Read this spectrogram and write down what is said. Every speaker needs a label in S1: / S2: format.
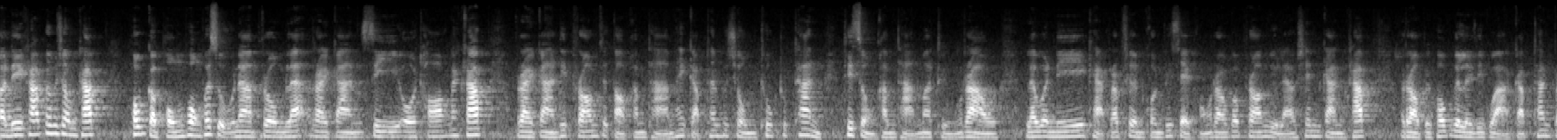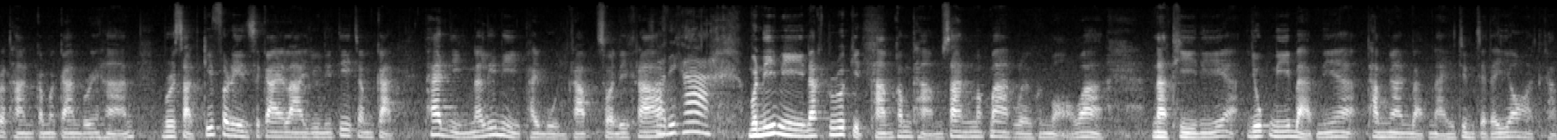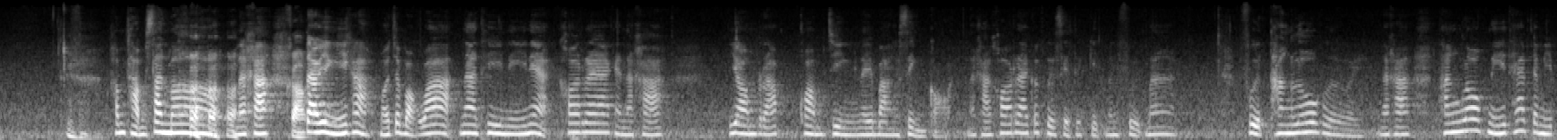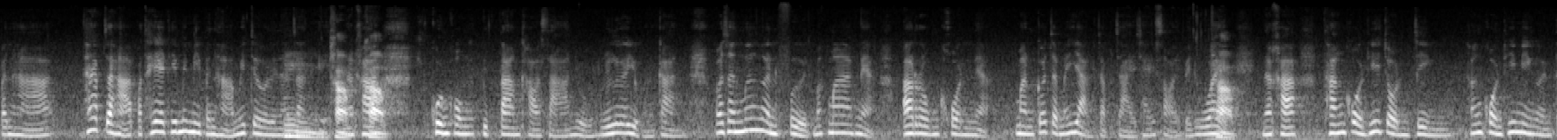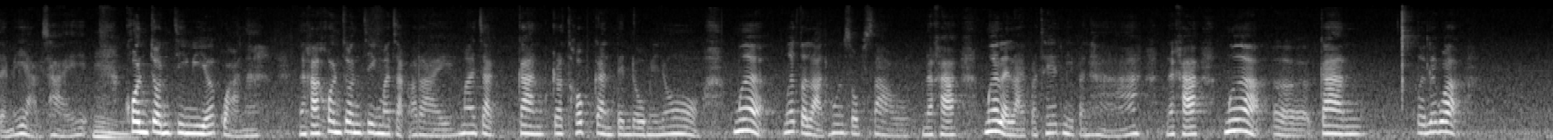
S1: วัสดีครับท่านผู้ชมครับ พบกับผมพงษ์พสุนาพรหมและรายการ CEO Talk นะครับ รายการที่พร้อมจะตอบคำถามให้กับท่านผู้ชมทุกๆทท่านที่ส่งคำถามมาถึงเรา และวันนี้แขกรับเชิญคนพิเศษของเราก็พร้อมอยู่แล้วเช่นกันครับ เราไปพบกันเลยดีกว่ากับท่านประธานกรรมการบริหาร บริษัทกิฟฟรีนสกายไลน์ยูนิตี้จำกัดแพทย์หญิงนลินีไพบูลย์ครับ สวัสดีครับ
S2: สวัสดีค่ะ
S1: วันนี้มีนักธุรกิจถามคำถามสั้นมาก ๆ เลยคุณหมอว่า นาทีนี้อะยุคนี้แบบเนี้ยทำงานแบบไหนจึงจะได้ยอดครับ
S2: คำถามสั้นมากนะคะ
S1: ครับ
S2: แต่เอาอย่างนี้ค่ะหมอจะบอกว่านาทีนี้เนี่ยข้อแรกเนี่ยนะคะ ยอมรับความจริงในบางสิ่งก่อนนะคะ ข้อแรกก็คือเศรษฐกิจมันฝืดมาก ฝืดทั้งโลกเลยนะคะ ทั้งโลกนี้แทบจะมีปัญหาแทบจะหาประเทศที่ไม่มีปัญหาไม่เจอเลยนะอาจารย์เอก
S1: ครับ
S2: นะคะ
S1: ครับ
S2: คุณคงติดตามข่าวสารอยู่เรื่อยๆอยู่เหมือนกัน เพราะฉะนั้นเมื่อเงินฝืดมากๆเนี่ยอารมณ์คนเนี่ยมันก็จะไม่อยากจับจ่ายใช้สอยไปด้วย
S1: ครับ
S2: นะคะ ทั้งคนที่จนจริง ทั้งคนที่มีเงินแต่ไม่อยากใช้
S1: อืม
S2: คนจนจริงมีเยอะกว่านะนะคะ คนจนจริงมาจากอะไร มาจากการกระทบกันเป็นโดมิโนเมื่อเมื่อตลาดหุ้นซบเซานะคะ เมื่อหลาย ๆ ประเทศมีปัญหานะคะ เมื่อเออการเรียกว่า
